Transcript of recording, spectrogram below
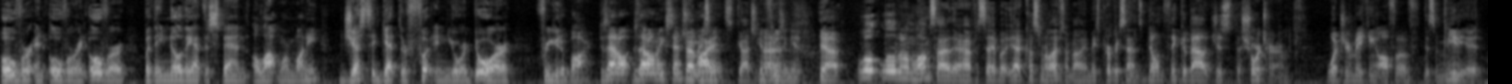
over and over and over, but they know they have to spend a lot more money just to get their foot in your door for you to buy. Does that all does that all make sense? That or makes am I sense. Gotcha. No, no. confusing it? Yeah, a little, little bit on the long side of there, I have to say, but yeah, customer lifetime value makes perfect sense. Don't think about just the short term, what you're making off of this immediate,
